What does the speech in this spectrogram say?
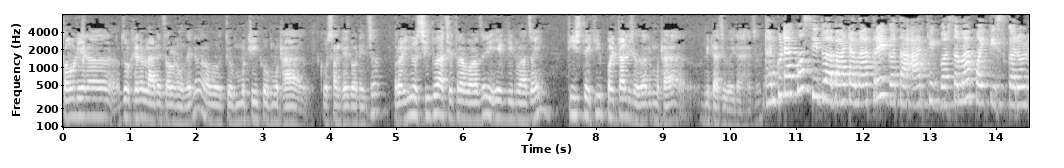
तौलिएर जोखेर लाने चलन हुँदैन। अब त्यो मुठीको मुठा को संख्या गरिन्छ। र यो सिधुवा क्षेत्रबाट चाहिँ एक दिनमा चाहिँ तीसदेखि पैंतालिस हजार मुठा निकासी भइरहेको छ धनकुटाको सिधुवाबाट मात्रै गत आर्थिक वर्षमा पैंतिस करोड़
